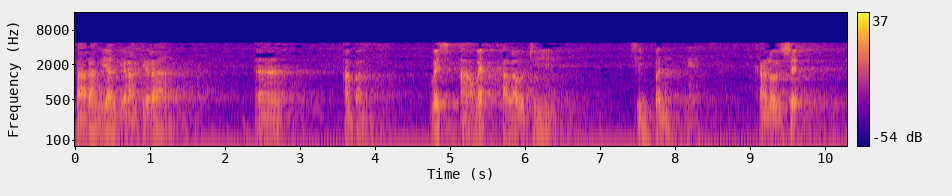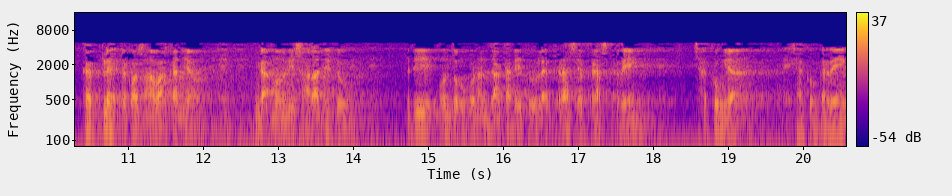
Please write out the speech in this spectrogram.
barang yang kira-kira eh, apa? Wes awet kalau disimpen. Kalau se gebleh teko sawah kan ya nggak memenuhi syarat itu. Jadi untuk ukuran zakat itu lek beras ya beras kering jagung ya jagung kering.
